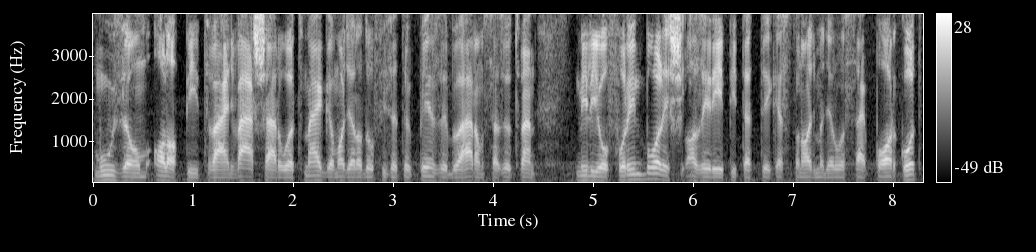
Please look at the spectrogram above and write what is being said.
Múzeum Alapítvány vásárolt meg a magyar adófizetők pénzéből 350 millió forintból, és azért építették ezt a Nagy Magyarország parkot,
